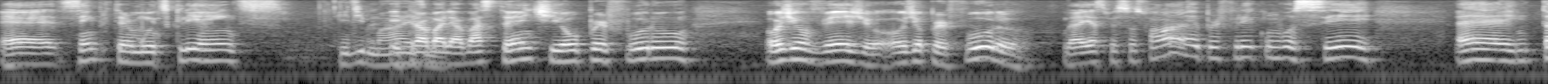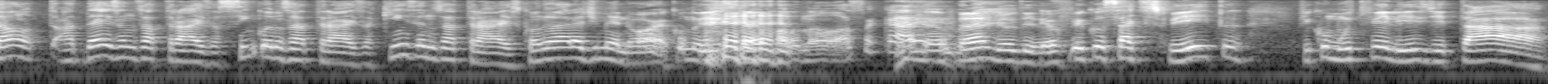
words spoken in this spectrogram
é, sempre ter muitos clientes Que demais. e trabalhar bastante. Eu perfuro, hoje eu vejo, hoje eu perfuro, daí as pessoas falam, ah, eu perfurei com você. É, então, há 10 anos atrás, há 5 anos atrás, há 15 anos atrás, quando eu era de menor, quando isso, daí eu falo, nossa, caramba. Ai, meu Deus. Eu fico satisfeito, fico muito feliz de estar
